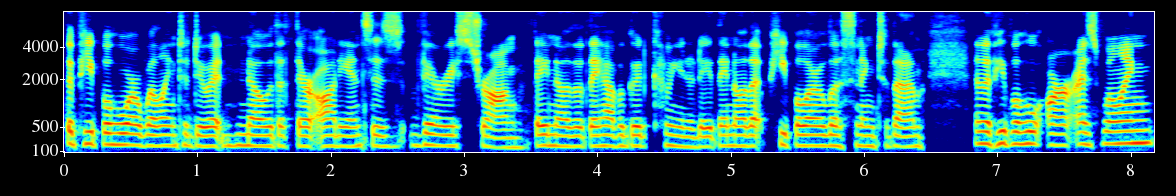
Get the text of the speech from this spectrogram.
the people who are willing to do it know that their audience is very strong. They know that they have a good community. They know that people are listening to them. And the people who aren't as willing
